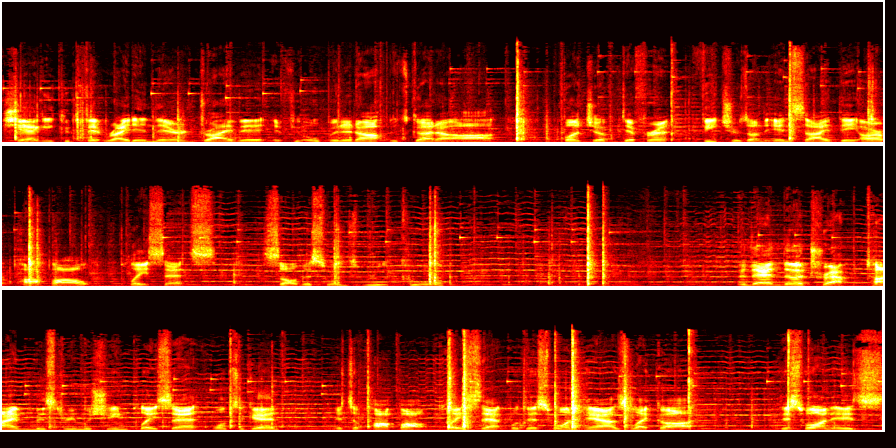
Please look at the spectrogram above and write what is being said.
Shaggy could fit right in there and drive it. If you open it up, it's got a uh, bunch of different features on the inside. They are pop out play sets. So this one's really cool. And then the Trap Time Mystery Machine playset. Once again, it's a pop out playset, but this one has like a this one is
